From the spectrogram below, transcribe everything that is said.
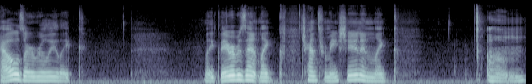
owls are really like like they represent like transformation and like um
